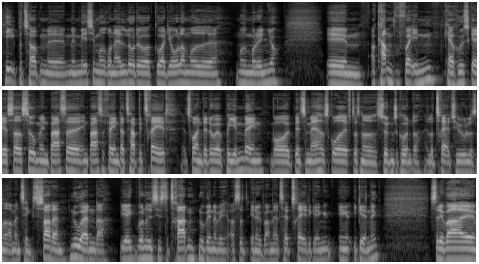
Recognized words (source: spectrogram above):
helt på toppen med, med Messi mod Ronaldo, det var Guardiola mod, øh, mod Mourinho. Øhm, og kampen for inden, kan jeg huske, at jeg sad og så med en Barca, en Barca-fan, der tabte 3-1. Jeg tror endda, det var på hjemmebane, hvor Benzema havde scoret efter sådan noget 17 sekunder, eller 23 eller sådan noget, og man tænkte, sådan, nu er den der. Vi har ikke vundet de sidste 13, nu vinder vi, og så ender vi bare med at tabe 3-1 igen, igen ikke? Så det var, øh,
